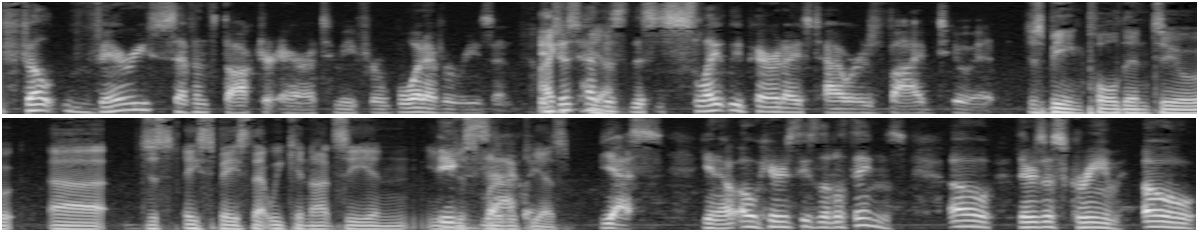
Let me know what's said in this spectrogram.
Felt very Seventh Doctor era to me for whatever reason. It I- just had yeah. this this slightly Paradise Towers vibe to it. Just being pulled into uh just a space that we cannot see, and you just murdered. Exactly. Yes. Yes. You know, oh, here's these little things. Oh, there's a scream. Oh,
